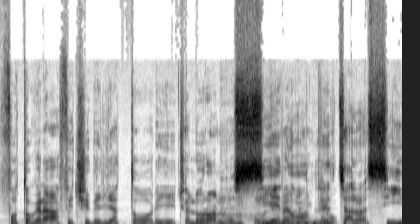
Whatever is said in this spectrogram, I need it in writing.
fotografici degli attori, cioè loro hanno un, sì un livello no, in più. Cioè, allora, sì,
